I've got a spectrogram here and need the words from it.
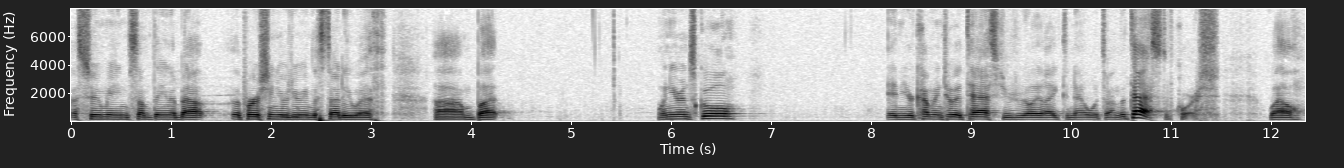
assuming something about the person you're doing the study with. Um, but when you're in school and you're coming to a test, you'd really like to know what's on the test, of course. Well,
